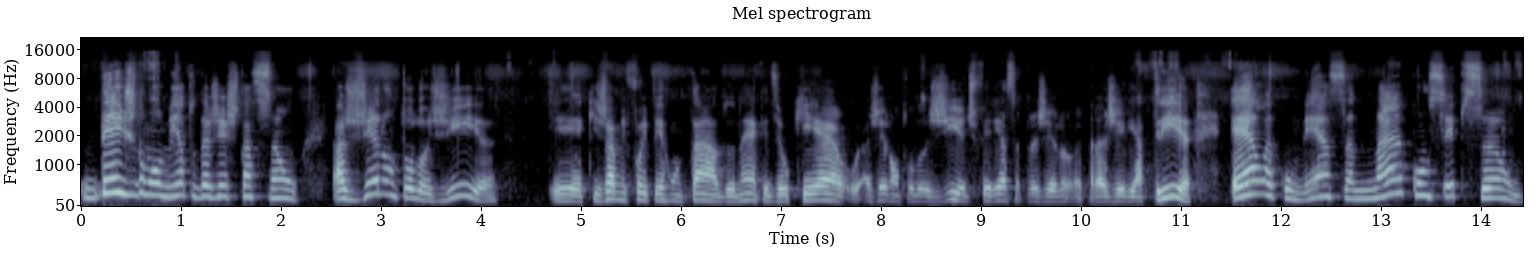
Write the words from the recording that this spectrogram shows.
desde o momento da gestação. A gerontologia é, que já me foi perguntado, né, quer dizer, o que é a gerontologia, a diferença para a geriatria, ela começa na concepção.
